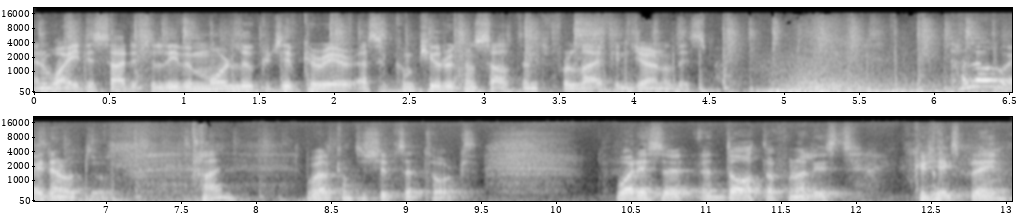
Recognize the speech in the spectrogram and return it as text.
and why he decided to leave a more lucrative career as a computer consultant for life in journalism. Hello, Einar Otto. Hi. Welcome to Shipstead Talks. What is a, a data journalist? Could you explain?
